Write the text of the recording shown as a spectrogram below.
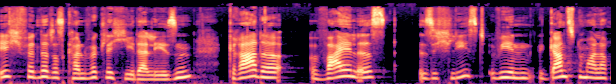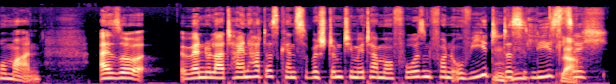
ich finde, das kann wirklich jeder lesen, gerade weil es sich liest wie ein ganz normaler Roman. Also wenn du Latein hattest, kennst du bestimmt die Metamorphosen von Ovid. Mhm, das liest klar. sich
